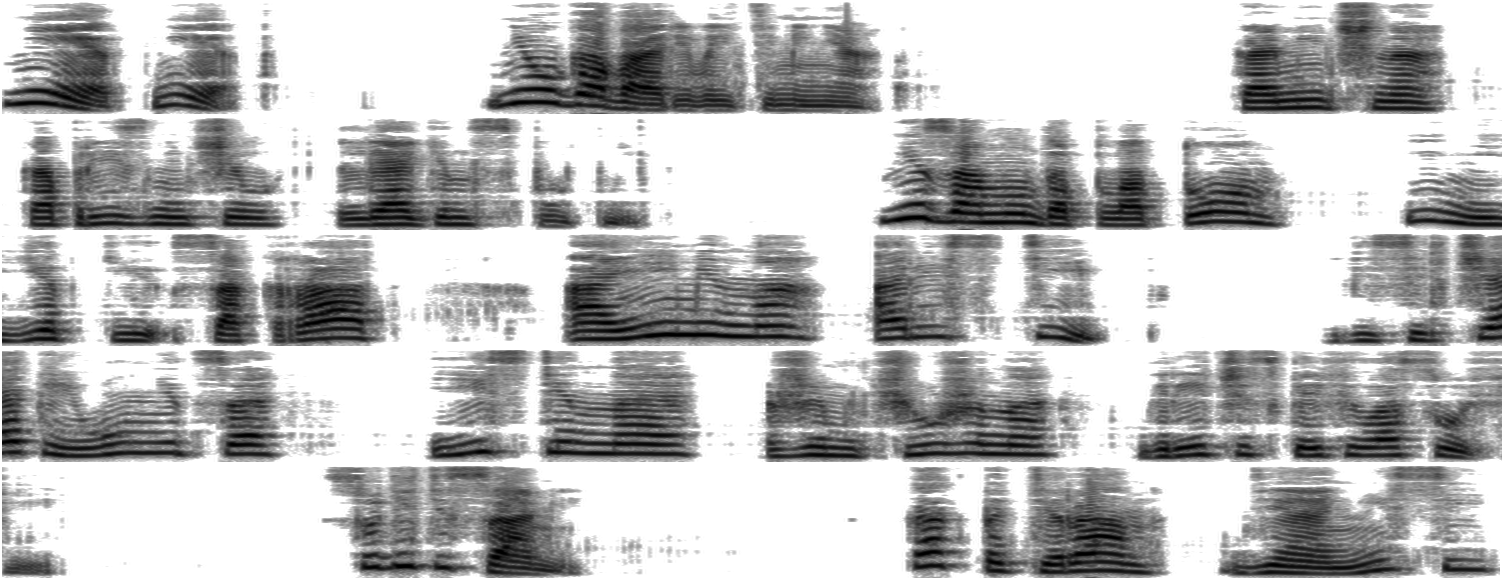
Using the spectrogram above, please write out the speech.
«Нет, нет, не уговаривайте меня!» Комично капризничал Лягин спутник. Не зануда Платон и не едкий Сократ, а именно Аристип, весельчак и умница, истинная жемчужина греческой философии. Судите сами. Как-то тиран Дионисий,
